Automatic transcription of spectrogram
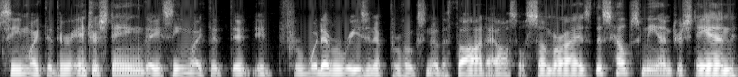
seem like that they're interesting. They seem like that, that it, for whatever reason, it provokes another thought. I also summarize. This helps me understand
